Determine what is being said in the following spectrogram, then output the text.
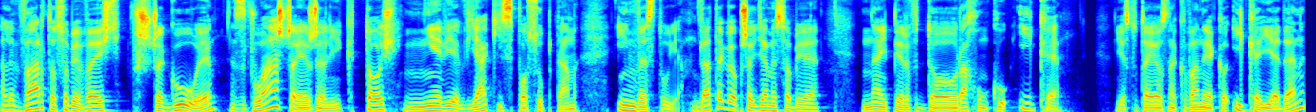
ale warto sobie wejść w szczegóły, zwłaszcza jeżeli ktoś nie wie, w jaki sposób tam inwestuje. Dlatego przejdziemy sobie najpierw do rachunku IKE. Jest tutaj oznakowany jako IKE1.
